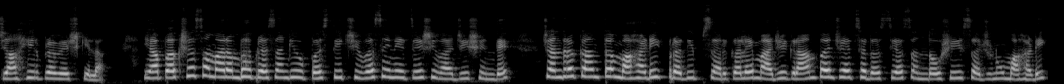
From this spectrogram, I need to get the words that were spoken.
जाहीर प्रवेश केला. या पक्ष समारंभाप्रसंगी उपस्थित शिवसेनेचे शिवाजी शिंदे चंद्रकांत महाडिक प्रदीप सरकले माजी ग्रामपंचायत सदस्य संतोषी सजनू महाडिक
